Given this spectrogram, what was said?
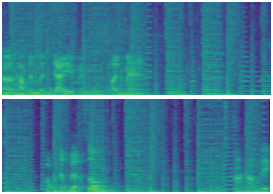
เราจะทำเป็นเหมือนใยแมงมุมสไปเดอร์แมนออกมาจากเปลือกส้มอะทำดิ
